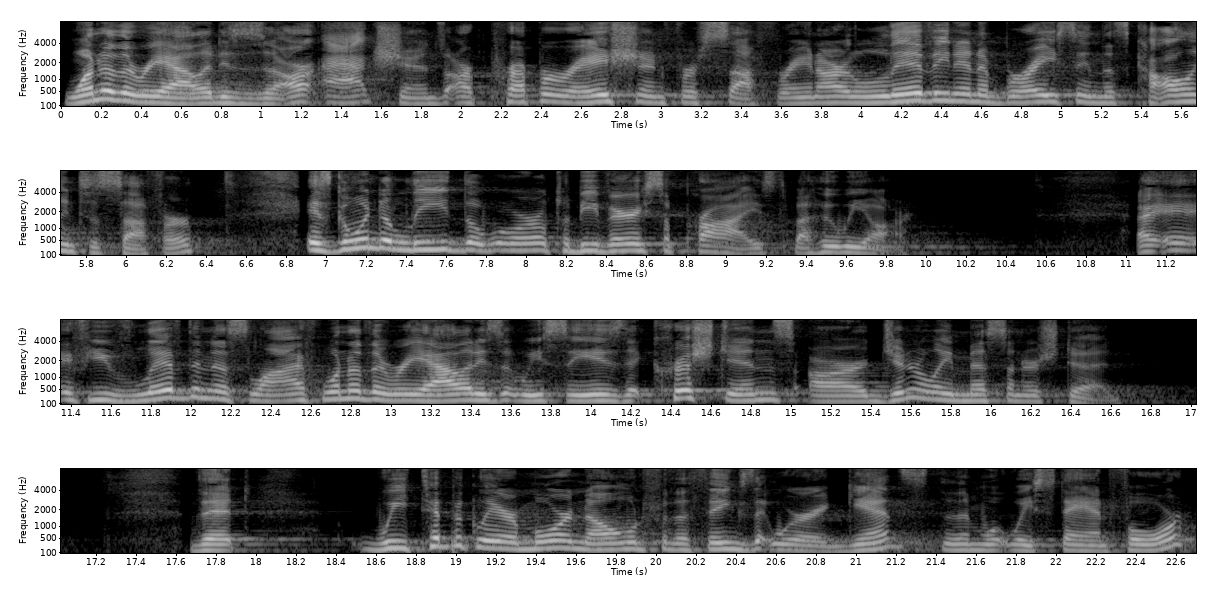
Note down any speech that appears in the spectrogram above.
One of the realities is that our actions, our preparation for suffering, our living and embracing this calling to suffer, is going to lead the world to be very surprised by who we are. If you've lived in this life, one of the realities that we see is that Christians are generally misunderstood. That we typically are more known for the things that we're against than what we stand for.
